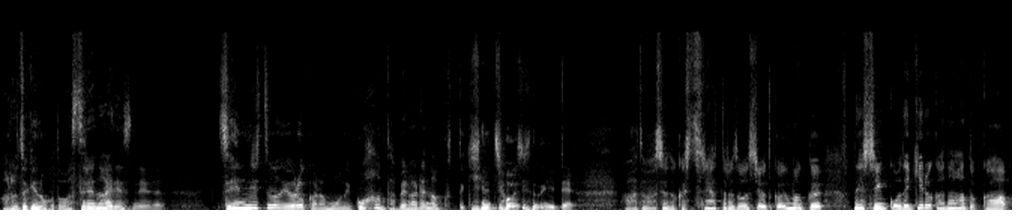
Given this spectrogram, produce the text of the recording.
あの時のこと忘れないですね。前日の夜からもうねご飯食べられなくて緊張しすぎて。あどうしようとか失礼あったらどうしようとかうまくね進行できるかなとか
